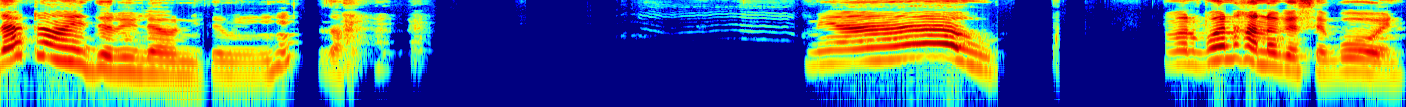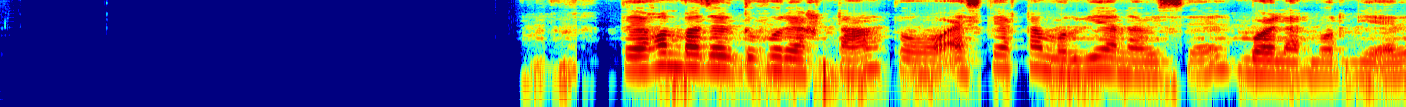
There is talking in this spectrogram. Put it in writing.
জাপটা মারি ধরিলাও নি তুমি যাও। মিয়াও, তোমার বোন খানো গেছে, বোন। তো এখন বাজার দুপুর একটা, তো আজকে একটা মুরগি আনা হয়েছে ব্রয়লার মুরগি, আর।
